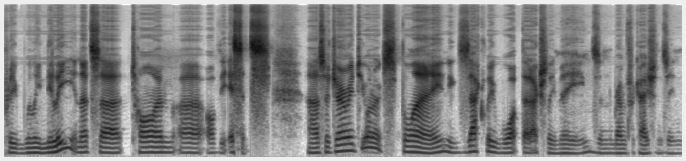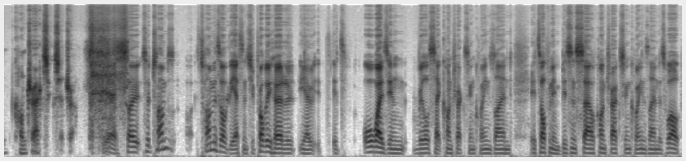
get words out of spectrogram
pretty willy-nilly, and that's uh, time uh, of the essence. Uh, so, Jeremy, do you want to explain exactly what that actually means and ramifications in contracts, etc.? Yeah. So, so time's time is of the essence. You've probably heard it. You know, it, it's always in real estate contracts in Queensland. It's often in business sale contracts in Queensland as well.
